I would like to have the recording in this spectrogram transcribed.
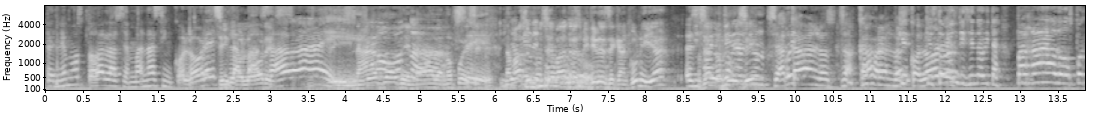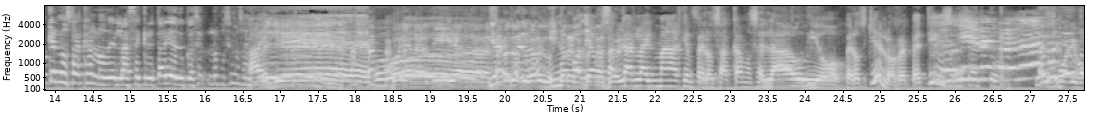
tenemos toda la semana sin colores y Sin la colores. pasada. Y... Y nada de nada, no puede Sí. ser. Y Nada más uno se va a transmitir desde Cancún y ya. O Sí, sea, no puede ser. un- Se acaban los, se acaban los que, colores. que estaban diciendo ahorita, pagados, ¿por qué no sacan lo de la secretaria de educación? Lo pusimos ayer. Ayer. Oh. Vayan día. Ya, en otros pero- lugares los Y no podíamos hoy. sacar la imagen, pero sacamos el audio. Pero si quieren lo repetimos. Es muy bueno.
